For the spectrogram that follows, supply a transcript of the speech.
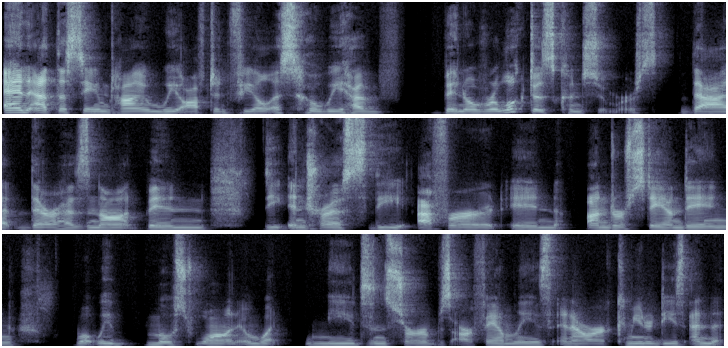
And at the same time, we often feel as though we have been overlooked as consumers, that there has not been the interest, the effort in understanding what we most want and what needs and serves our families and our communities. And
